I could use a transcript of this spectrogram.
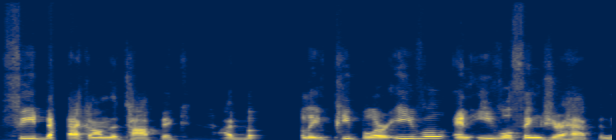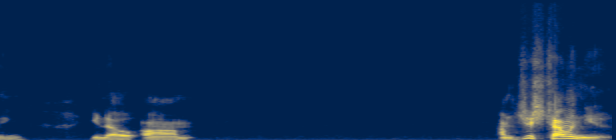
feedback on the topic. I believe people are evil, and evil things are happening. You know, um, I'm just telling you,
